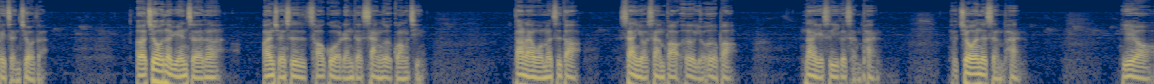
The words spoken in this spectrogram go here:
被拯救的，而救恩的原则呢，完全是超过人的善恶光景。当然，我们知道善有善报，恶有恶报，那也是一个审判，有救恩的审判，也有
